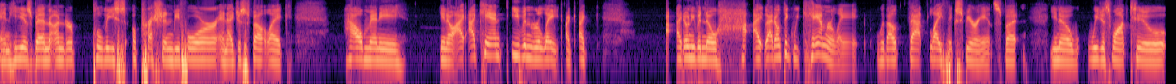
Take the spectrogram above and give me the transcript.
and he has been under police oppression before. And I just felt like how many, you know, I, I can't even relate. I, I, I don't even know how, I, I don't think we can relate without that life experience. But, you know, we just want to,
